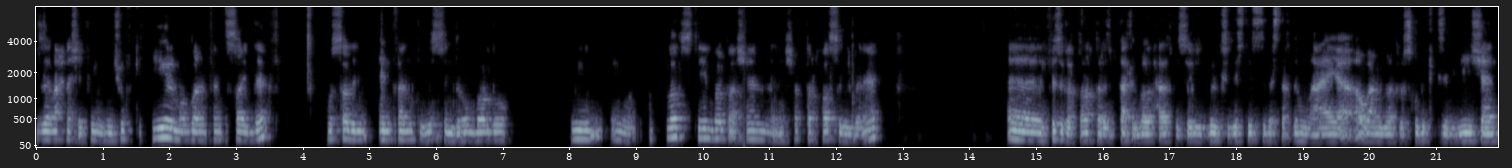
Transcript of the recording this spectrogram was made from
زي ما إحنا شايفين وبنشوف كتير موضوع ال infanticide ده. وال sudden infant syndrome برضه blood stain برضه عشان chapter خاص بالبنات. ال physical characters بتاعت ال blood حالات فيسيولوجي ال peroxidase test بستخدمه معايا أو بعمل microscopic examination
